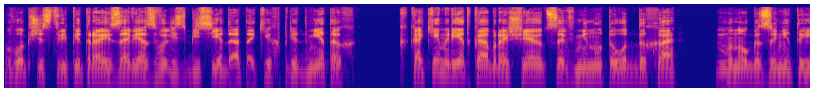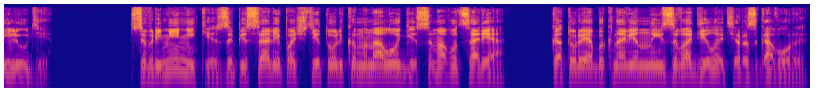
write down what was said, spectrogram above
в обществе Петра и завязывались беседы о таких предметах, к каким редко обращаются в минуты отдыха много занятые люди. Современники записали почти только монологи самого царя, который обыкновенно и заводил эти разговоры.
